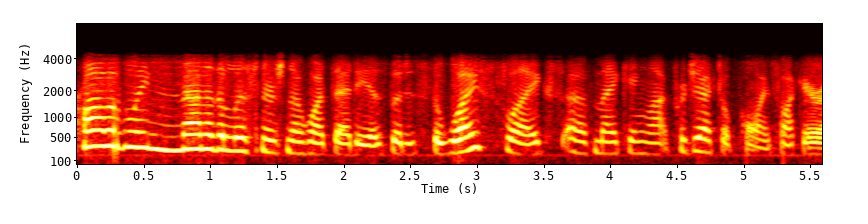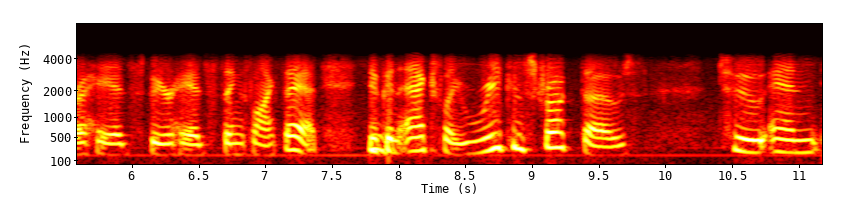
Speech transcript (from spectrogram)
probably none of the listeners know what that is, but it's the waste flakes of making like projectile points, like arrowheads, spearheads, things like that. You can actually reconstruct those to and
